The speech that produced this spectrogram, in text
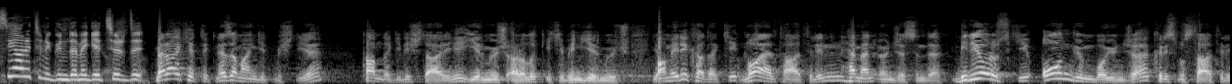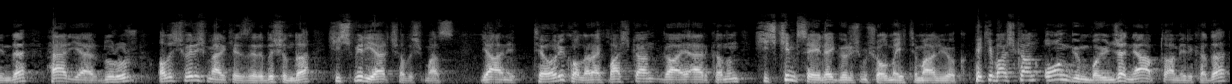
ziyaretini gündeme getirdi. Merak ettik ne zaman gitmiş diye. Tam da gidiş tarihi 23 Aralık 2023. Amerika'daki Noel tatilinin hemen öncesinde. Biliyoruz ki 10 gün boyunca Christmas tatilinde her yer durur. Alışveriş merkezleri dışında hiçbir yer çalışmaz. Yani teorik olarak Başkan Gaye Erkan'ın hiç kimseyle görüşmüş olma ihtimali yok. Peki başkan 10 gün boyunca ne yaptı Amerika'da?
